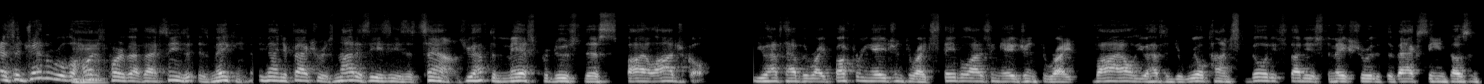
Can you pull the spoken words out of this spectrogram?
as a general rule, the mm-hmm. hardest part about vaccines is making. Manufacture is not as easy as it sounds. You have to mass produce this biological. You have to have the right buffering agent, the right stabilizing agent, the right vial. You have to do real time stability studies to make sure that the vaccine doesn't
